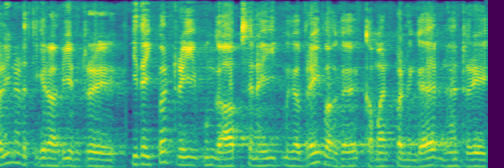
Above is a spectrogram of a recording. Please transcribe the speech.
வழிநடத்துகிறார் என்று இதை பற்றி உங்க ஆப்ஷனை மிக விரைவாக கமெண்ட் பண்ணுங்க. நன்றி.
